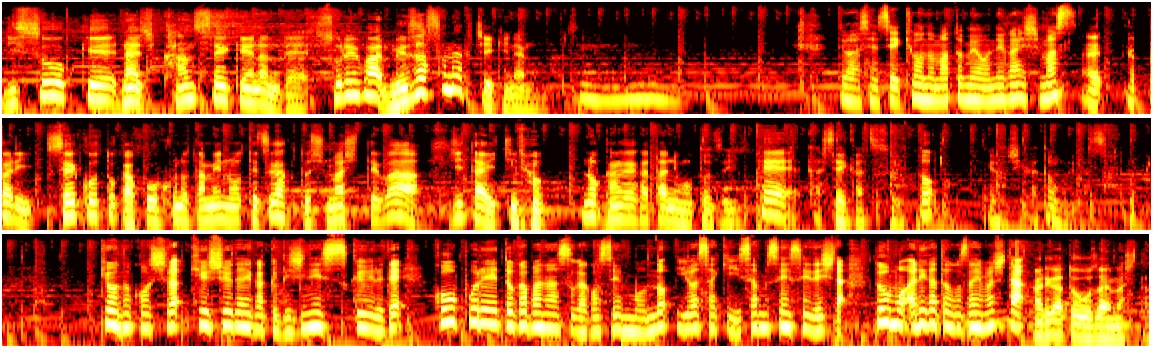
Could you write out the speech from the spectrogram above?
理想形ないし完成形なんでそれは目指さなくちゃいけないものなんです。では先生今日のまとめをお願いしますやっぱり成功とか幸福のための哲学としましては自体一如の考え方に基づいて生活するとよろしいかと思います今日の講師は九州大学ビジネススクールでコーポレートガバナンスがご専門の岩崎勇先生でした。どうもありがとうございました。ありがとうございました。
